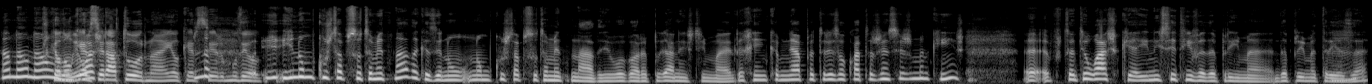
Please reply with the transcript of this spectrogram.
Não, não, não. Porque ele não quer acho... ser ator, não é? Ele quer não, ser modelo. E, e, não me custa absolutamente nada, quer dizer, não, não me custa absolutamente nada eu agora pegar neste e-mail e reencaminhar para três ou quatro agências de manequins. Uh, portanto, eu acho que a iniciativa da prima, da prima Teresa uhum.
